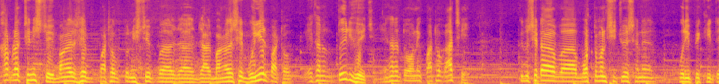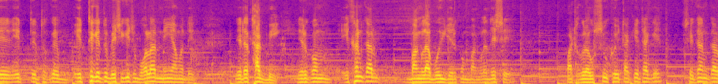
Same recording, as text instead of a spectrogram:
খারাপ লাগছে নিশ্চয়ই বাংলাদেশের পাঠক তো নিশ্চয়ই আহ, যা- যা বাংলাদেশের বইয়ের পাঠক এখানে তৈরি হয়েছে এখানে তো অনেক পাঠক আছে কিন্তু সেটা বর্তমান সিচুয়েশনের পরিপ্রেক্ষিতে এর থেকে এর থেকে তো বেশি কিছু বলার নেই আমাদের যেটা থাকবেই যেরকম এখানকার বাংলা বই যেরকম বাংলাদেশে পাঠকরা উৎসুক হয়ে তাকিয়ে থাকে। সেখানকার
